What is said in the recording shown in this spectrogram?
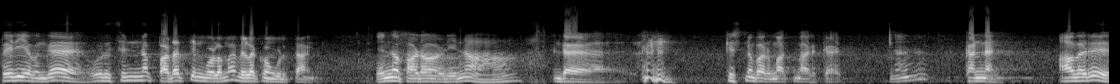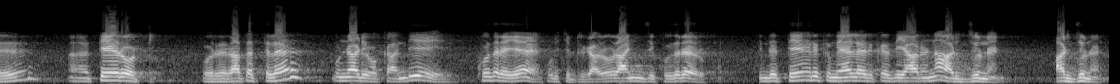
பெரியவங்க ஒரு சின்ன படத்தின் மூலமாக விளக்கம் கொடுத்தாங்க. என்ன படம் அப்படின்னா இந்த கிருஷ்ண பரமாத்மா இருக்கார். கண்ணன். அவர் தேரோட்டி. ஒரு ரதத்தில் முன்னாடி உக்காந்து குதிரையை பிடிச்சிட்டு இருக்காரு. ஒரு அஞ்சு குதிரை இருக்கும். இந்த தேருக்கு மேலே இருக்கிறது யாருன்னா அர்ஜுனன். அர்ஜுனன்.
